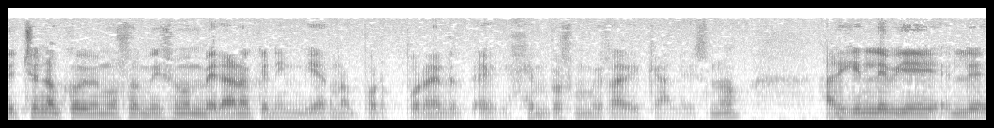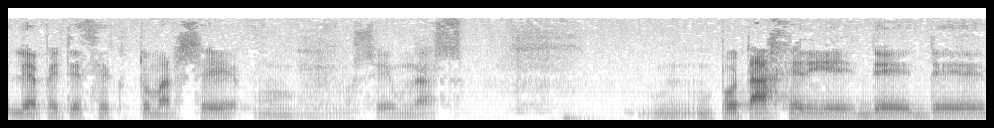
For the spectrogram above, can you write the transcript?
De hecho, no comemos lo mismo en verano que en invierno, por poner ejemplos muy radicales, ¿no? ¿A alguien le, apetece tomarse, no sé, un potaje de,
